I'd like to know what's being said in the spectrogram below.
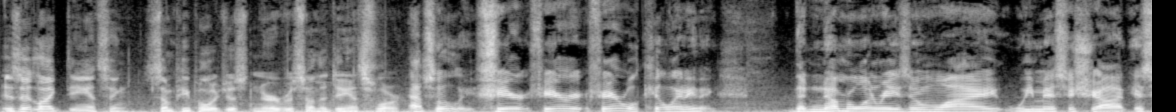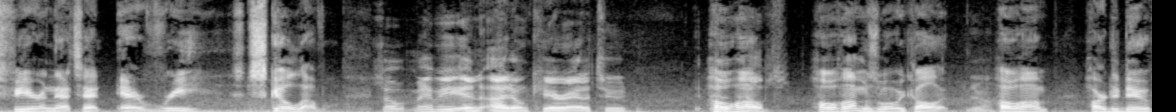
Is it like dancing? Some people are just nervous on the dance floor. Absolutely. Fear fear fear will kill anything. The number one reason why we miss a shot is fear and that's at every skill level. So maybe an I don't care attitude Ho hum. Ho hum is what we call it. Yeah. Ho hum. Hard to do.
